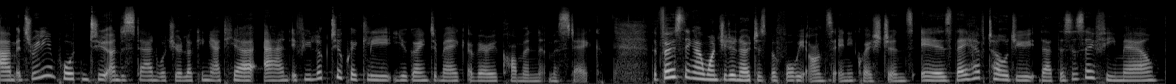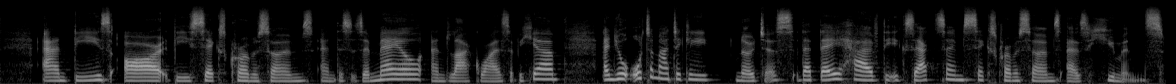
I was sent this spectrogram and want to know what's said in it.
Um, it's really important to understand what you're looking at here and if you look too quickly you're going to make a very common mistake. The first thing i want you to notice before we answer any questions is they have told you you that this is a female and these are the sex chromosomes and this is a male and likewise over here and you'll automatically notice that they have the exact same sex chromosomes as humans.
